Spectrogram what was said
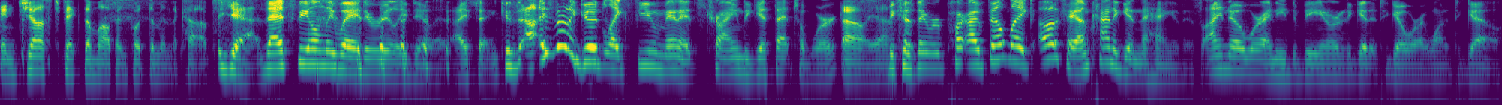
and just pick them up and put them in the cups. Yeah, that's the only way to really do it, I think. Because I spent a good like few minutes trying to get that to work. Oh yeah. because they were part i felt like okay i'm kind of getting the hang of this i know where i need to be in order to get it to go where i want it to go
